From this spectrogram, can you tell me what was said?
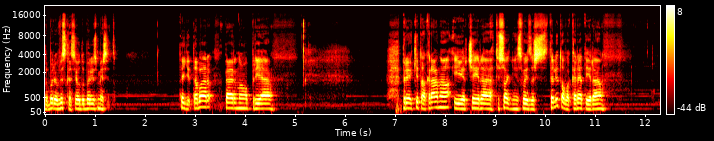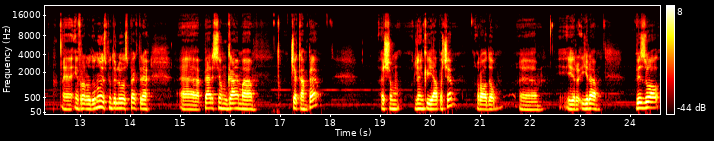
dabar jau viskas, jau dabar jūs mirsit. Taigi, dabar perinu prie, prie kito ekrano ir čia yra tiesioginis vaizdas satelito, vakare tai yra e, infraraudonųjų spindulių spektre, e, persijungavimą čia kampe, aš jums lenkiu į apačią, rodau. E, ir yra visual,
